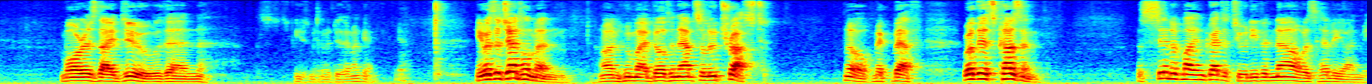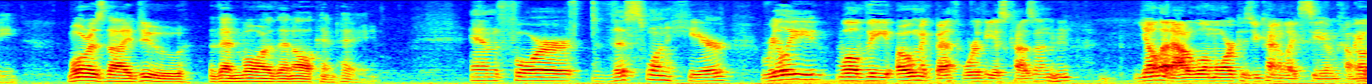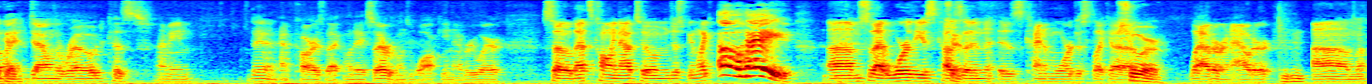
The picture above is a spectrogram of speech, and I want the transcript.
More is thy due than. Excuse me, let me do that again. Yeah. He was a gentleman on whom I built an absolute trust. No, Macbeth, were this cousin, the sin of my ingratitude even now is heavy on me. More is thy due than more than all can pay. And for this one here, really, well, the O Macbeth, worthiest cousin, yell that out a little more because you kind of like see him coming Okay. like down the road. Because I mean, they didn't have cars back in the day, so everyone's walking everywhere. So that's calling out to him, just being like, "Oh, hey!" Um, so that worthiest cousin is kind of more just like a Sure. louder and outer. Um,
